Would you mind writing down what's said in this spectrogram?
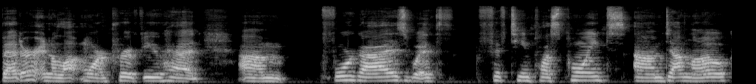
better and a lot more improved. You had um, four guys with 15 plus points um, down low.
